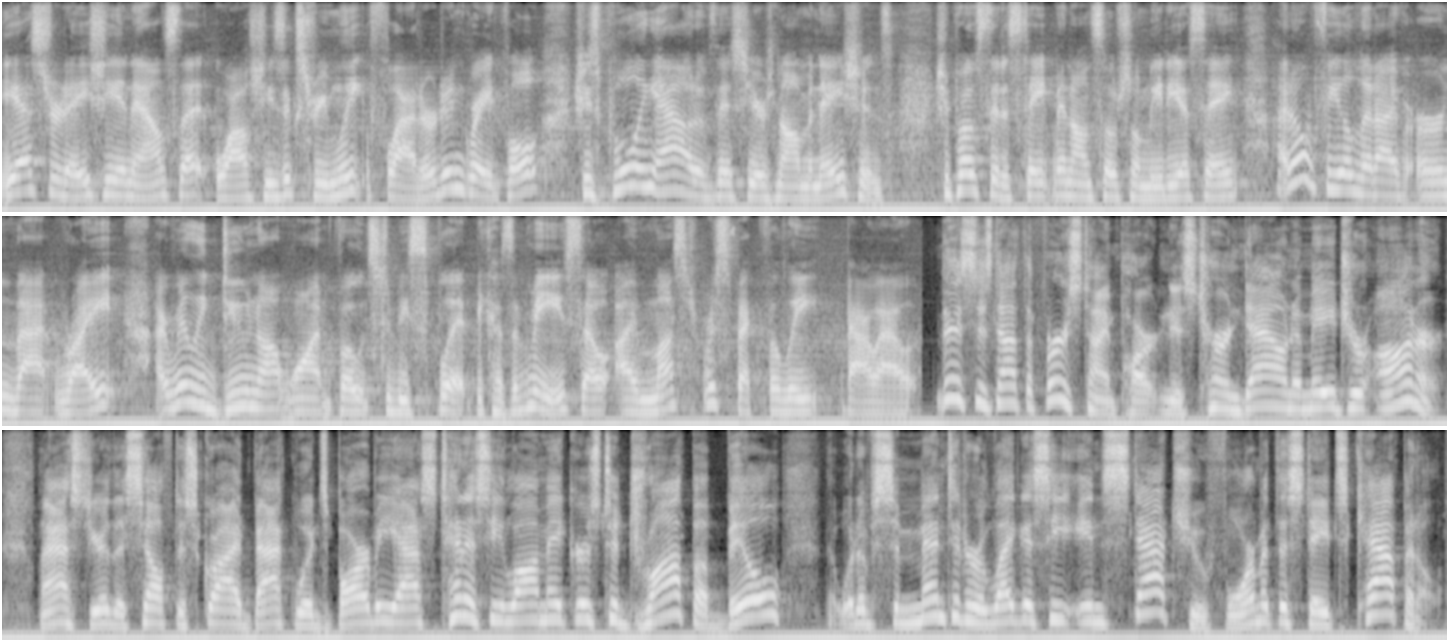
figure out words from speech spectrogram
Yesterday, she announced that while she's extremely flattered and grateful, she's pulling out of this year's nominations. She posted a statement on social media saying, I don't feel that I've earned that right. I really do not want votes to be split because of me, so I must respectfully bow out. This is not the first time Parton has turned down a major honor. Last year, the self described backwoods Barbie asked Tennessee lawmakers to drop a bill that would have cemented her legacy in statue form at the state's capital.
